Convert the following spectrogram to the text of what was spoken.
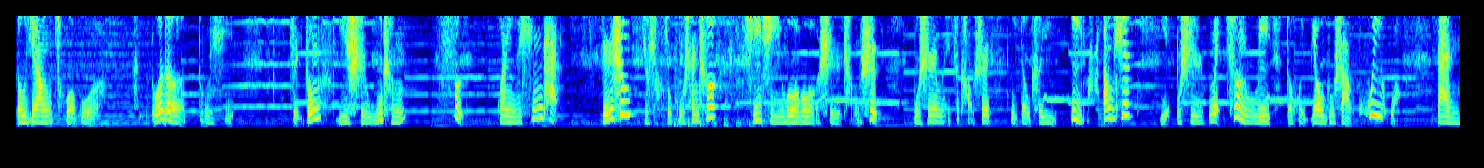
都将错过很多的东西，最终一事无成。四，关于心态，人生就像坐过山车，起起落落是常事。不是每次考试你都可以一马当先，也不是每次努力都会标注上辉煌，但。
